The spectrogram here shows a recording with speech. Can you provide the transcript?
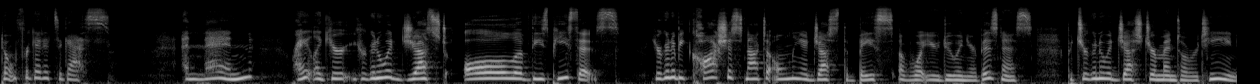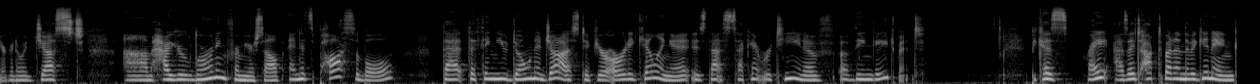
don't forget it's a guess. And then, right, like you're you're going to adjust all of these pieces. You're going to be cautious not to only adjust the base of what you do in your business, but you're going to adjust your mental routine. You're going to adjust um, how you're learning from yourself. And it's possible that the thing you don't adjust, if you're already killing it, is that second routine of, of the engagement. Because, right, as I talked about in the beginning,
